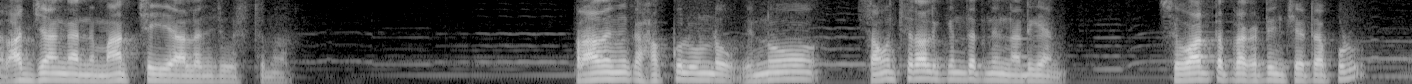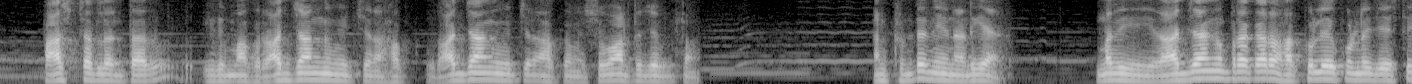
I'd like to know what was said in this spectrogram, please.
రాజ్యాంగాన్ని మార్చేయాలని చూస్తున్నారు. ప్రాథమిక హక్కులు ఉండవు. ఎన్నో సంవత్సరాల కిందట నేను అడిగాను. సువార్త ప్రకటించేటప్పుడు పాస్టర్లు అంటారు ఇది మాకు రాజ్యాంగం ఇచ్చిన హక్కు రాజ్యాంగం ఇచ్చిన హక్కు మేము సువార్త చెబుతాం అంటుంటే నేను అడిగా మరి రాజ్యాంగం ప్రకారం హక్కు లేకుండా చేస్తే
